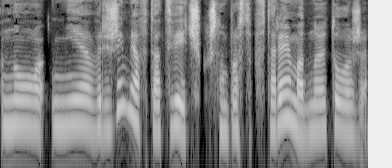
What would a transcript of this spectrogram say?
но не в режиме автоответчика, что мы просто повторяем одно и то же,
